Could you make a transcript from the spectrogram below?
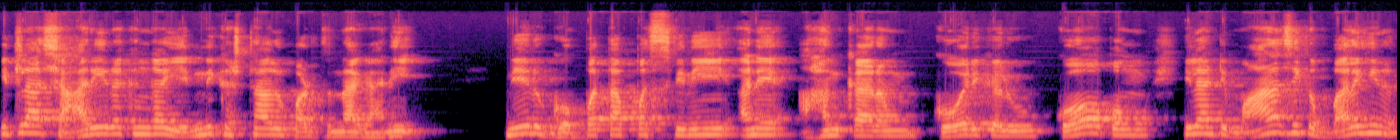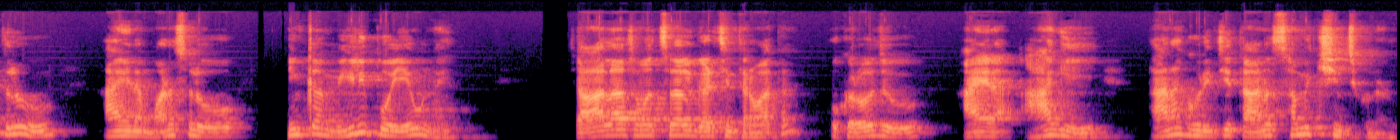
ఇట్లా శారీరకంగా ఎన్ని కష్టాలు పడుతున్నా కానీ నేను గొప్ప తపస్విని అనే అహంకారం కోరికలు కోపం ఇలాంటి మానసిక బలహీనతలు ఆయన మనసులో ఇంకా మిగిలిపోయే ఉన్నాయి. చాలా సంవత్సరాలు గడిచిన తర్వాత ఒకరోజు ఆయన ఆగి తన గురించి తాను సమీక్షించుకున్నాడు.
